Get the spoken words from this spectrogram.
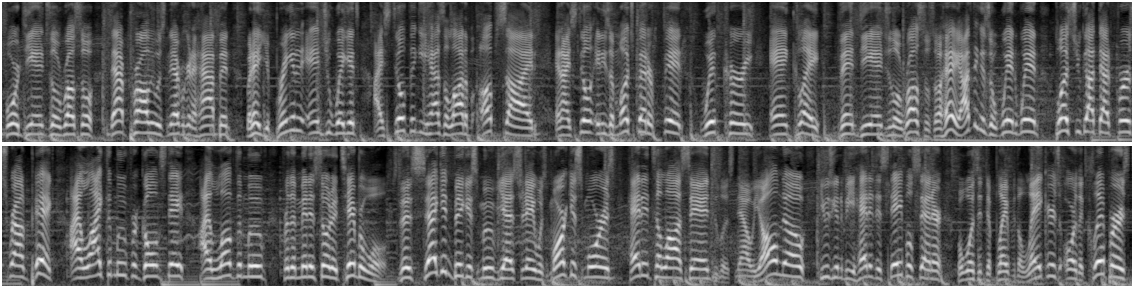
for D'Angelo Russell. That probably was never going to happen. But hey, you bring in Andrew Wiggins. I still think he has a lot of upside, and I still and he's a much better fit with Curry and Klay than D'Angelo Russell. So hey, I think it's a win-win. Plus, you got that first round pick. I like the move for Golden State. I love the move for the Minnesota Timberwolves. The second biggest move yesterday was Marcus Morris headed to Los Angeles. Now, we all know he was going to be headed to Staples Center, but was it to play for the Lakers or the Clippers?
